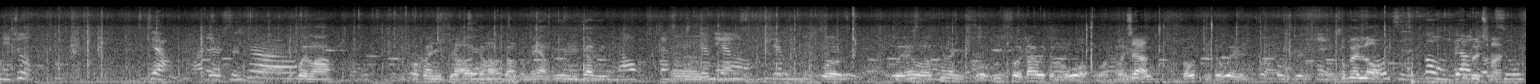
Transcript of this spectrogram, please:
你就。这样，会吗？我看你嘴巴长长怎么样？因为你这样子，嗯，我我我看到你手，你手大概怎么握？我这样，手指的位置缝针会不会漏？手指缝不要流出血。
